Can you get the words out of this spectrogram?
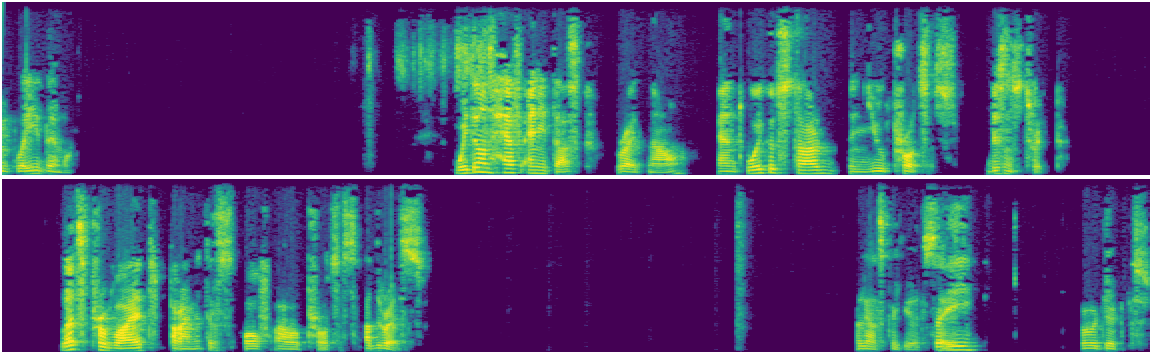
Employee demo. We don't have any task right now, and we could start the new process, business trip. Let's provide parameters of our process address. Alaska, USA, project,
